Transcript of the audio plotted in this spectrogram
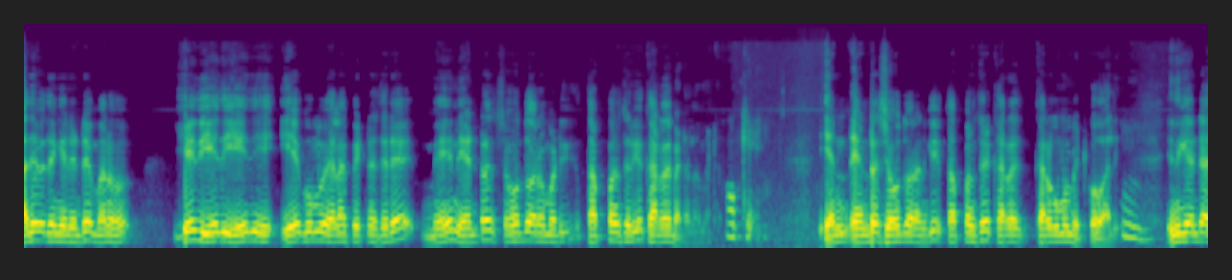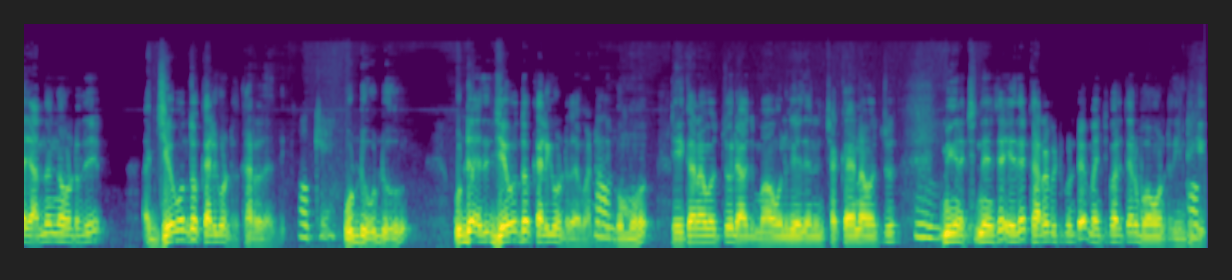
అదేవిధంగా ఏంటంటే మనం ఏది ఏది ఏది ఏ గుమ్మం ఎలా పెట్టినా సరే మెయిన్ ఎంట్రన్స్ సింహద్వారం మటుకి తప్పనిసరిగా కర్ర పెట్టాలన్నమాట. ఓకే. ఎన్ ఎంట్రన్స్ సింహద్వారానికి తప్పనిసరి కర్ర కర్ర గుమ్మం పెట్టుకోవాలి ఎందుకంటే అది అందంగా ఉంటుంది జీవంతో కలిగి ఉంటుంది కర్ర అనేది ఓకే. వుడ్ వుడ్ వుడ్ అది జీవంతో కలిగి ఉంటుంది అనమాట గుమ్మం. టేక్ అవ్వచ్చు లేకపోతే మామూలుగా ఏదైనా చెక్క అయినా అవ్వచ్చు. మీకు నచ్చింది ఏదైనా కర్ర పెట్టుకుంటే మంచి ఫలితాలు బాగుంటుంది ఇంటికి.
